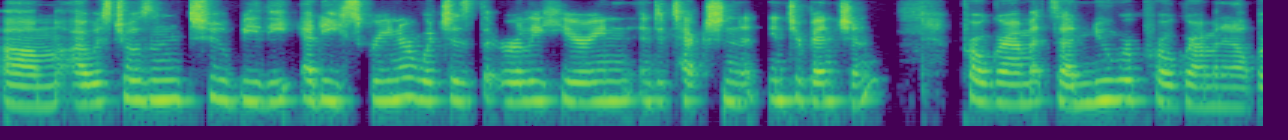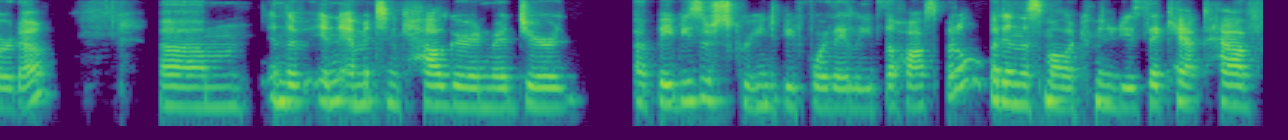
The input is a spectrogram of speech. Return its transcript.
Um, I was chosen to be the EHDI screener, which is the early hearing and detection intervention program. It's a newer program in Alberta. Um, in the in Edmonton, Calgary, and Red Deer, uh, babies are screened before they leave the hospital, but in the smaller communities, they can't have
